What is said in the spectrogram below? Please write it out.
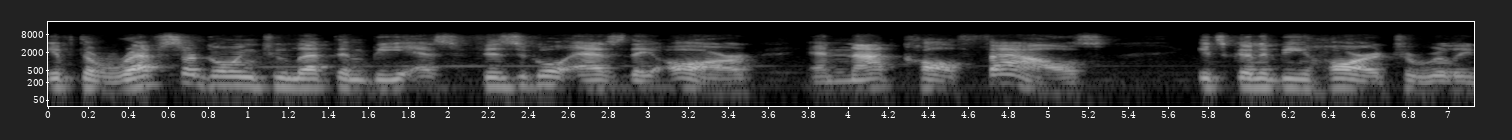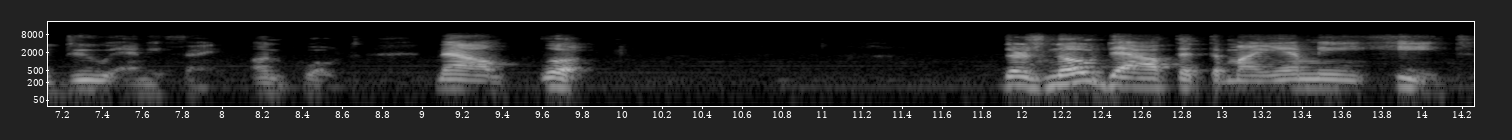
if the refs are going to let them be as physical as they are and not call fouls, it's going to be hard to really do anything, unquote. Now, look, there's no doubt that the Miami Heat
